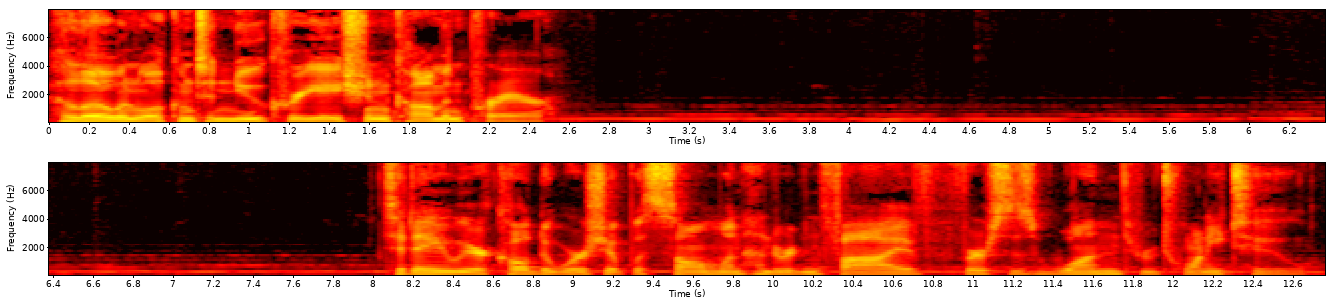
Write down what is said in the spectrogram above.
Hello and welcome to New Creation Common Prayer. Today we are called to worship with Psalm 105, verses 1 through 22.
